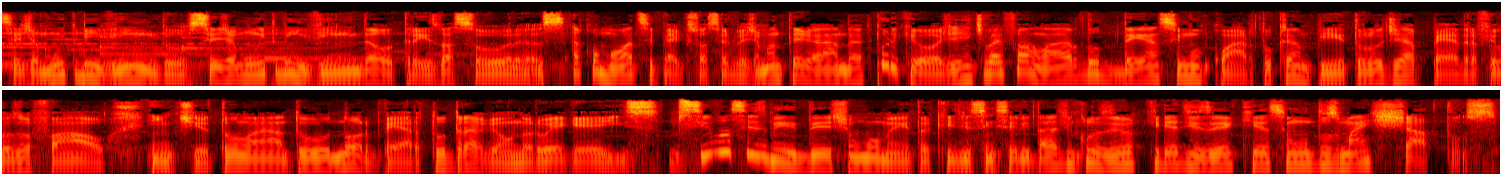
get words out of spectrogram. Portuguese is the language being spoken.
Seja muito bem-vindo, seja muito bem-vinda ao Três Vassouras. Acomode-se pegue sua cerveja manteigada, porque hoje a gente vai falar do 14 capítulo de A Pedra Filosofal, intitulado Norberto Dragão Norueguês. Se vocês me deixam um momento aqui de sinceridade, inclusive eu queria dizer que esse é um dos mais chatos.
